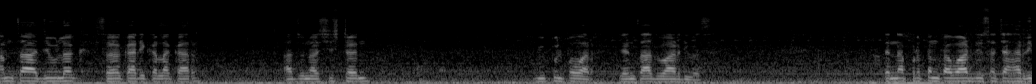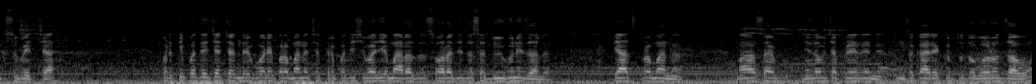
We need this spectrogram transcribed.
आमचा जीवलक सहकारी कलाकार अजून असिस्टंट विपुल पवार यांचा आज वाढदिवस. त्यांना प्रथमतः वाढदिवसाच्या हार्दिक शुभेच्छा. प्रतिपदेच्या चंद्रकोरेप्रमाणे छत्रपती शिवाजी महाराज स्वराज्य जसं द्विगुणी झालं त्याचप्रमाणे महासाहेब जिजाऊच्या प्रेरणेने तुमचं कार्यकर्तृत्व बरोच जावं.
